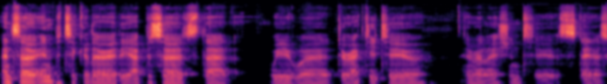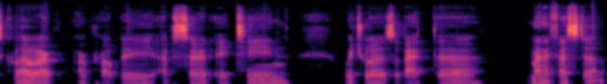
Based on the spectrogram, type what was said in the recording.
And so, in particular, the episodes that we would direct you to in relation to status quo are, are probably episode 18, which was about the manifesto.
